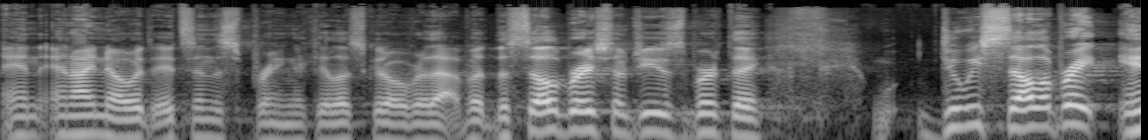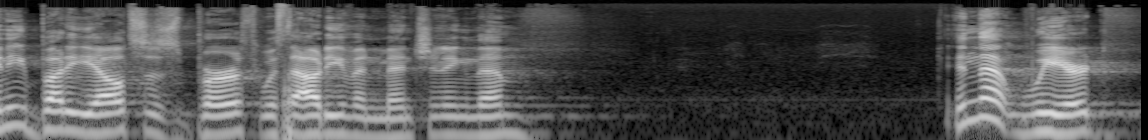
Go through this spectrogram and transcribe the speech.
and, and I know it, it's in the spring. Okay, let's get over that. But the celebration of Jesus' birthday, do we celebrate anybody else's birth without even mentioning them? Isn't that weird?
